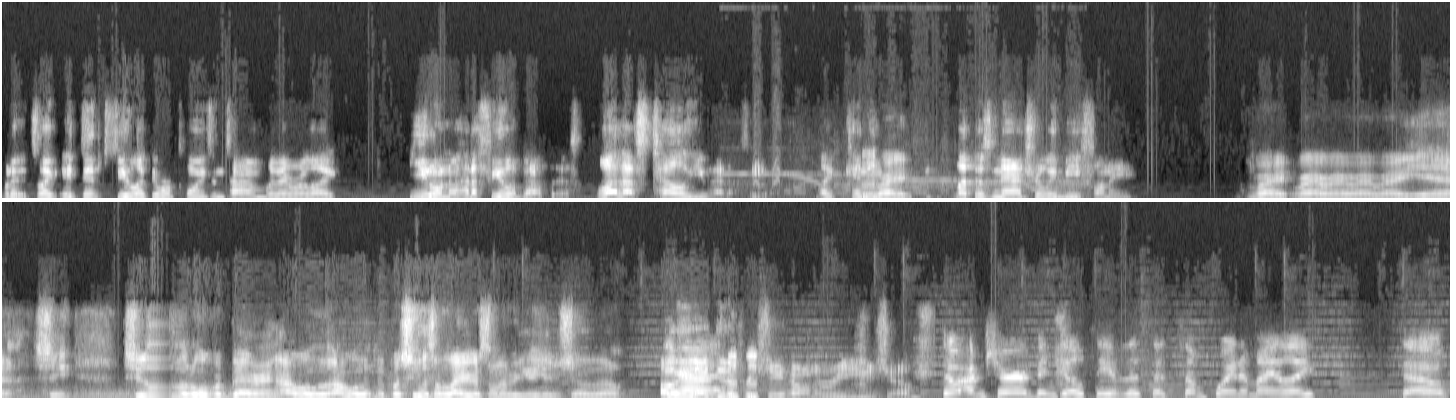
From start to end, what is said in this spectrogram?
but it's like it did feel like there were points in time where they were like, "You don't know how to feel about this. Let us tell you how to feel." Like, can you Right, let this naturally be funny? right, right, right, right, right. Yeah, she she was a little overbearing. I will I will admit, but she was hilarious on the reunion show though. Oh yeah, I did appreciate her on the reunion show. So I'm sure I've been guilty of this at some point in my life. So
